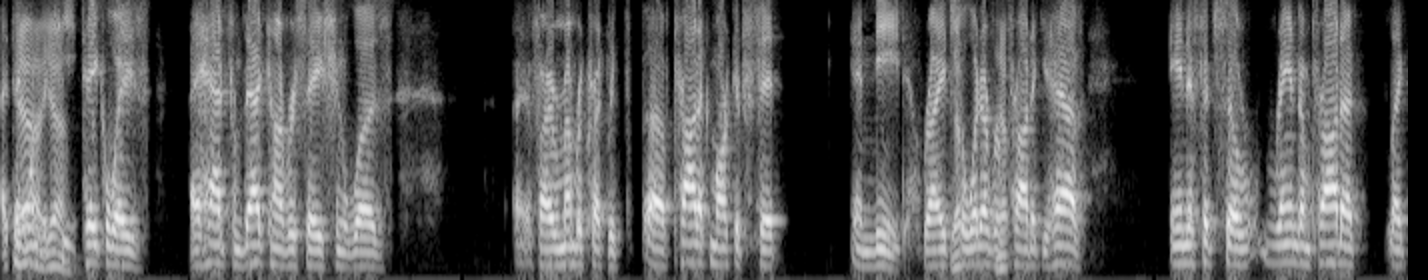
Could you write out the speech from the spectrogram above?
I think yeah, one of the key takeaways I had from that conversation was, if I remember correctly, uh, product market fit and need, right? Yep. So whatever yep. product you have, and if it's a random product like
